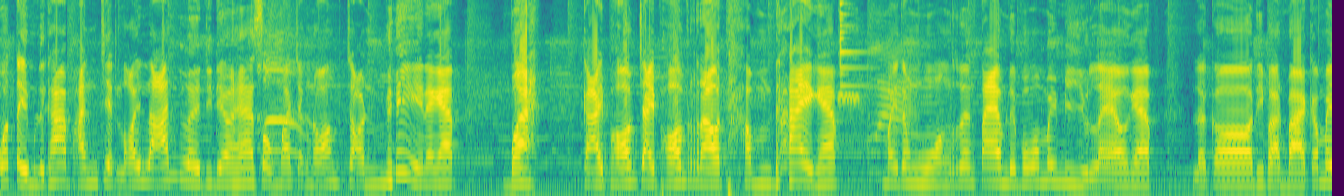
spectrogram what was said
ว่าตีมูลค่า 1,700 ล้านเลยทีเดียวฮะ ส่งมาจากน้องจอนนี่นะครับมา กายพร้อมใจพร้อมเราทำได้ครับ ไม่ต้องห่วงเรื่องแต้มเลยเพราะว่าไม่มีอยู่แล้วครับ แล้วก็ที่ผ่านมาก็ไม่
